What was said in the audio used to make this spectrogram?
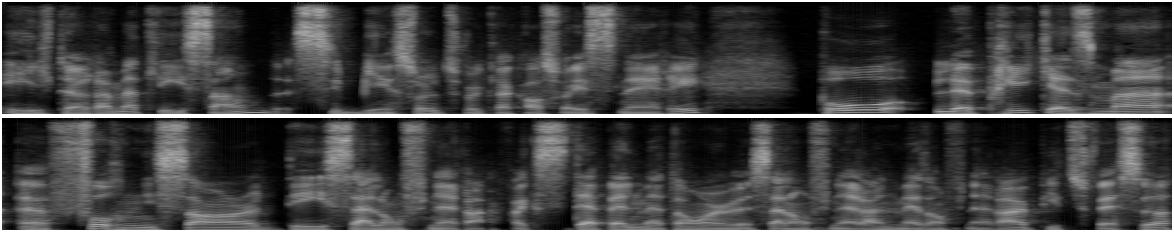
et ils te remettent les cendres, si bien sûr tu veux que le corps soit incinéré pour le prix quasiment euh, fournisseur des salons funéraires. Fait que si tu appelles, mettons, un salon funéraire, une maison funéraire, puis tu fais ça,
